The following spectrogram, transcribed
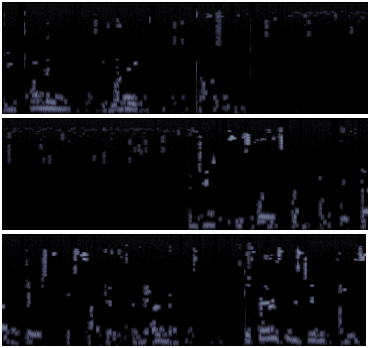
becoming like God. Jesus' words from with benefits the second commandment. The Pharisees didn't ask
